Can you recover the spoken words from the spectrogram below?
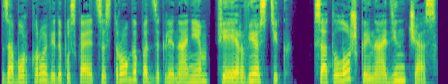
забор крови допускается строго под заклинанием «фейервестик» с отложкой на один час.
